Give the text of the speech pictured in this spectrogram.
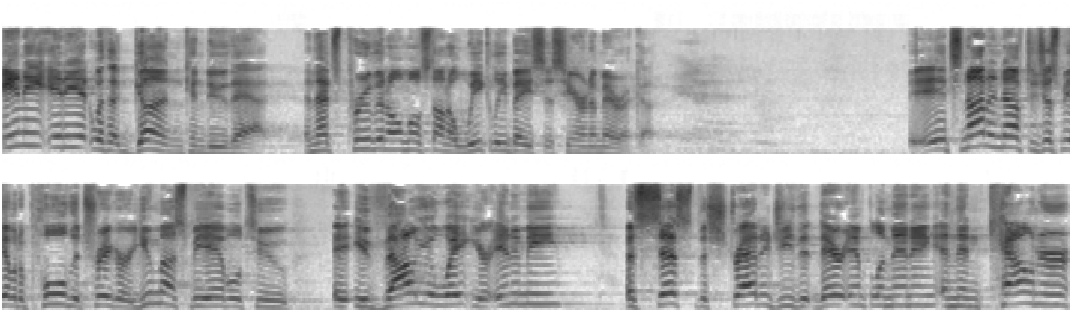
Any idiot with a gun can do that. And that's proven almost on a weekly basis here in America. It's not enough to just be able to pull the trigger. You must be able to evaluate your enemy, assess the strategy that they're implementing, and then counter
